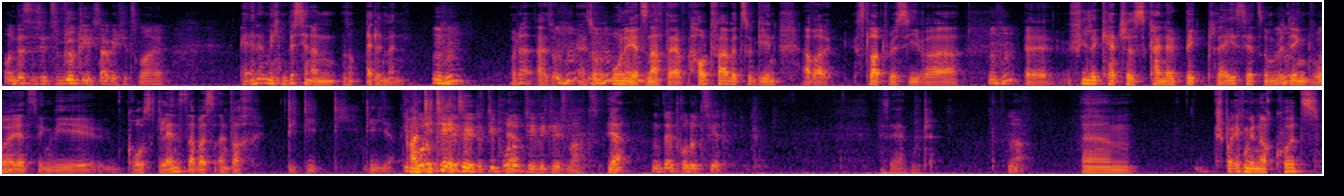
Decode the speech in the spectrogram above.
Und das ist jetzt wirklich, sage ich jetzt mal. Erinnert mich ein bisschen an so Edelman. Mhm. Oder? Also, mhm, also mhm, ohne mhm. jetzt nach der Hautfarbe zu gehen, aber Slot Receiver, mhm. äh, viele Catches, keine Big Plays jetzt unbedingt, wo er jetzt irgendwie groß glänzt, aber es ist einfach die, die, die, die, die Quantität. Produktivität, die Produktivität ja. macht's. Ja. Und der produziert. Sehr gut. Ja. Ähm, sprechen wir noch kurz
